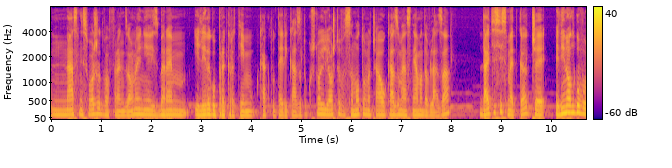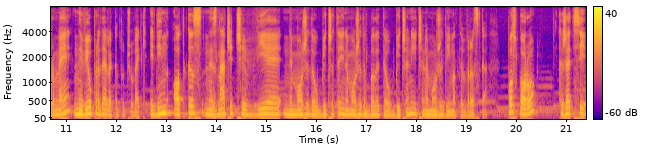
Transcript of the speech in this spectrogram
нас ни сложат в френдзона и ние изберем или да го прекратим, както Теди каза току-що, или още в самото начало казваме аз няма да вляза, дайте си сметка, че един отговор не, не ви определя като човек. Един отказ не значи, че вие не може да обичате и не може да бъдете обичани и че не може да имате връзка. По-скоро, кажете си,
